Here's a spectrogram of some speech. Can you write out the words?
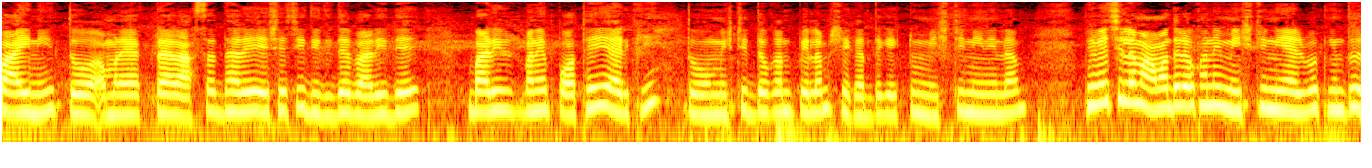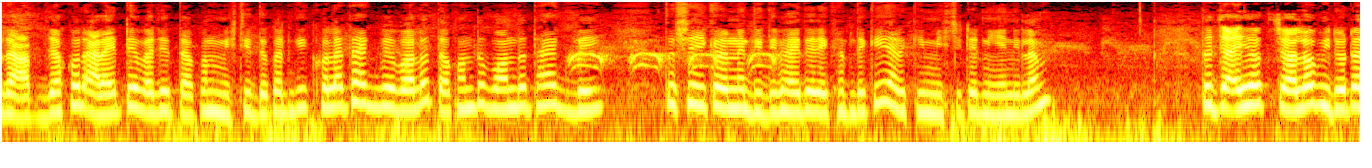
পাইনি, তো আমরা একটা রাস্তার ধারে এসেছি দিদিদের বাড়িতে। বাড়ির মানে পথেই আর কি, তো মিষ্টির দোকান পেলাম, সেখান থেকে একটু মিষ্টি নিয়ে নিলাম। ভেবেছিলাম আমাদের ওখানে মিষ্টি নিয়ে আসব, কিন্তু রাত যখন আড়াইটে বাজে, তখন মিষ্টির দোকান কি খোলা থাকবে বলো? তখন তো বন্ধ থাকবেই। তো সেই কারণে দিদি ভাইদের এখান থেকেই আর কি মিষ্টিটা নিয়ে নিলাম। তো যাই হোক, চলো ভিডিওটা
